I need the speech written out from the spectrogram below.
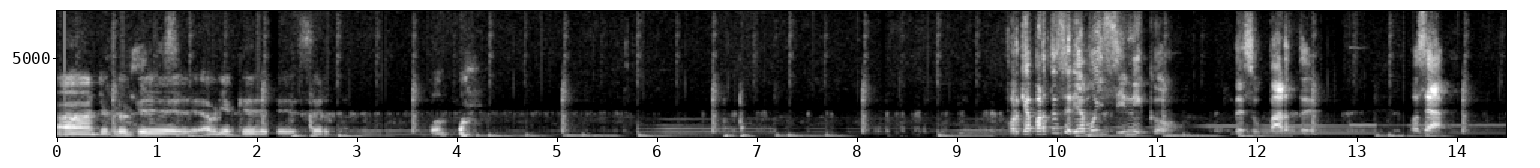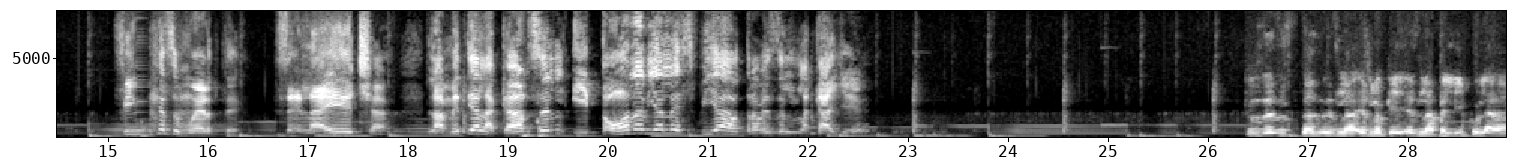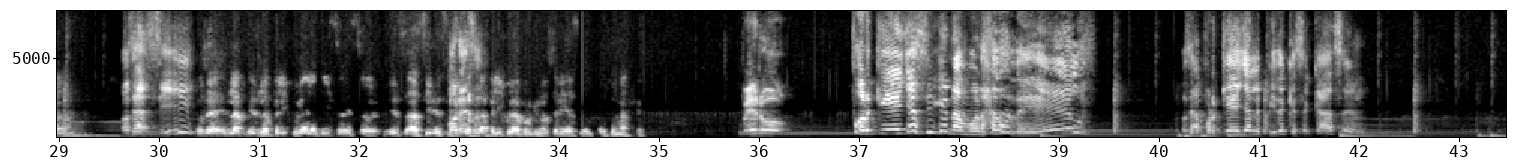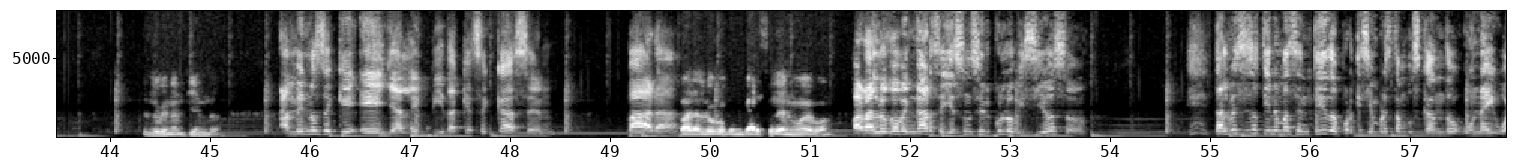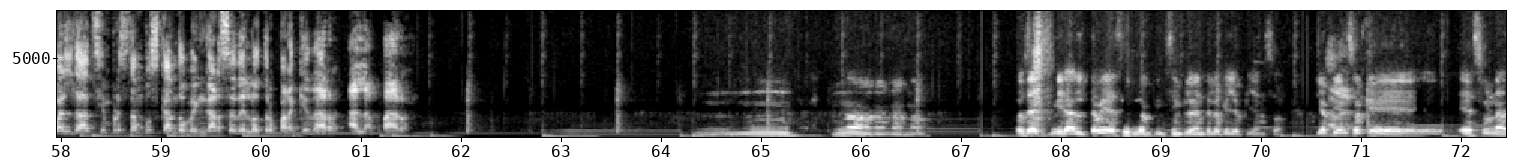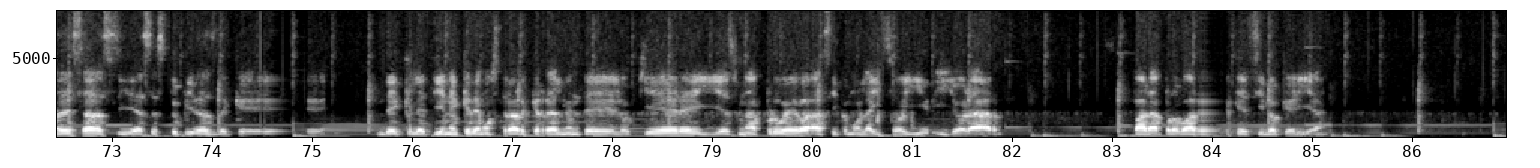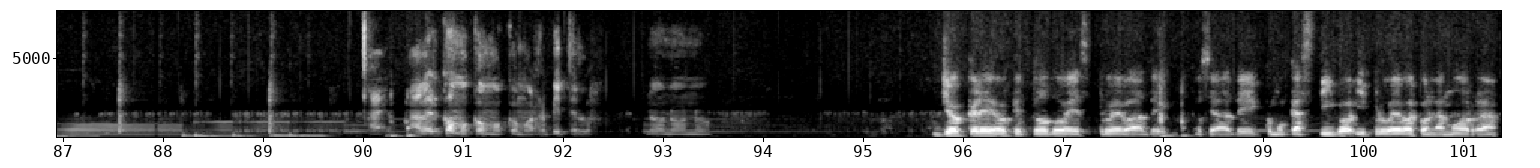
ah, yo creo que habría que ser tonto. Porque aparte sería muy cínico de su parte. O sea, finge su muerte, se la echa, la mete a la cárcel y todavía la espía a través de la calle. Pues es, es la, es lo que es la película. O sea, sí, O sea, es la, es la película la que hizo eso. Es así de simple es la película, porque no sería así el personaje. pero ¿por qué ella sigue enamorada de él? O sea, ¿por qué ella le pide que se casen? Es lo que no entiendo. A menos de que ella le pida que se casen para, Para luego vengarse de nuevo. para luego vengarse y es un círculo vicioso. Tal vez eso tiene más sentido porque siempre están buscando una igualdad, siempre están buscando vengarse del otro para quedar a la par. Mm, no, no, no, no. O sea, mira, te voy a decir lo- simplemente lo que yo pienso. Yo A pienso que es una de esas ideas estúpidas de que, de que le tiene que demostrar que realmente lo quiere y es una prueba, así como la hizo ir y llorar para probar que sí lo quería. A ver, ¿cómo, cómo, cómo? Repítelo. No, no, no. Yo creo que todo es prueba de, o sea, de como castigo y prueba con la morra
